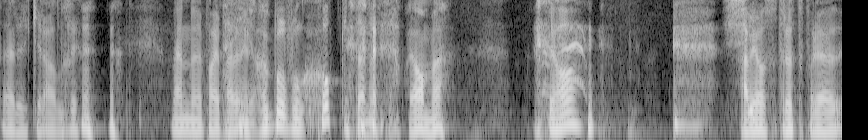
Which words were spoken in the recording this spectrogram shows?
Det här ryker aldrig. Men eh, på iPaden Jag just. höll på att få en chock där nästan. Jag med. Ja, Ja, jag var så trött på det.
